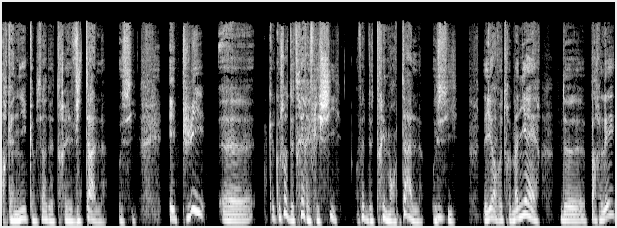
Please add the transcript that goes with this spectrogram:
organique, comme ça, de très vital aussi. Et puis, euh, quelque chose de très réfléchi, en fait, de très mental aussi. Mhm. D'ailleurs, votre manière de parler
